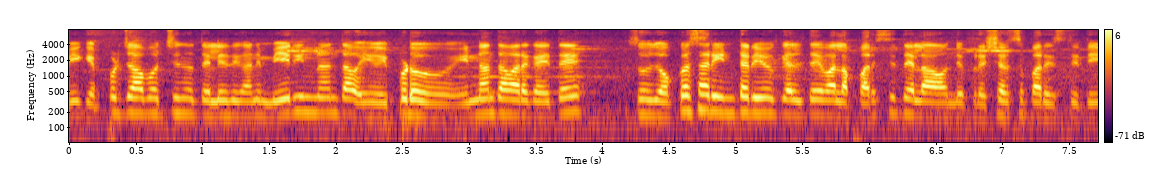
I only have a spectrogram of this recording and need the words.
మీకు ఎప్పుడు జాబ్ వచ్చిందో తెలియదు కానీ మీరు ఇన్నంత ఇప్పుడు ఇన్నంత వరకు అయితే సో ఒక్కసారి ఇంటర్వ్యూకి వెళ్తే వాళ్ళ పరిస్థితి ఎలా ఉంది? ఫ్రెషర్స్ పరిస్థితి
